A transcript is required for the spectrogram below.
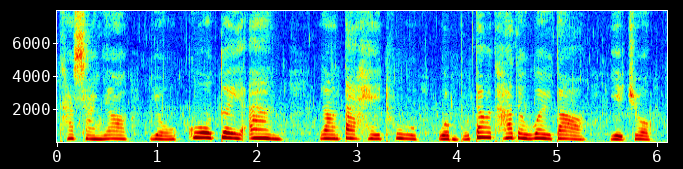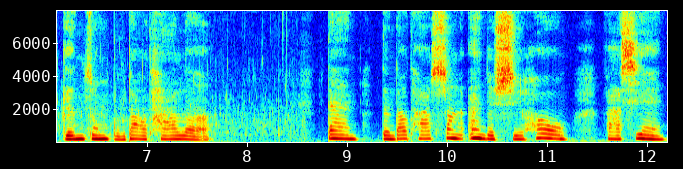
它想要游过对岸。让大黑兔闻不到它的味道，也就跟踪不到它了。但等到它上岸的时候，发现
